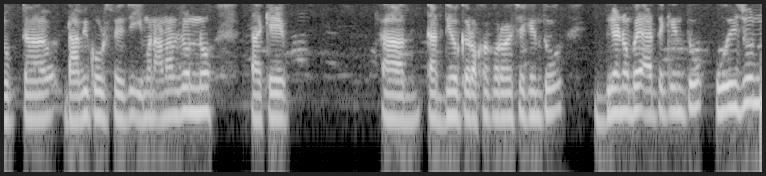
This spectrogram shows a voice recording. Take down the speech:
লোকটা দাবি করছে যে ইমান আনার জন্য তাকে তার দেহকে রক্ষা করা হয়েছে, কিন্তু বিরানব্বই আয়াতে কিন্তু ওই জন্য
